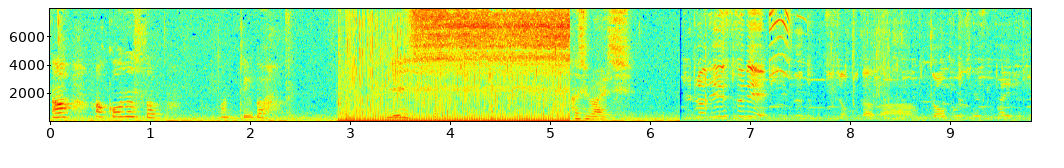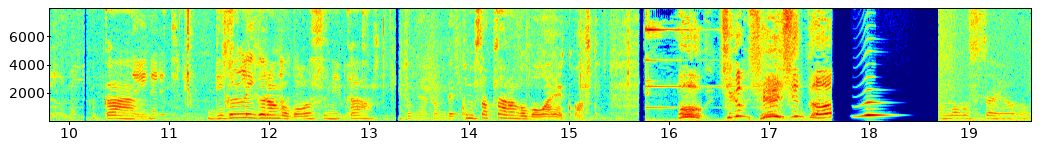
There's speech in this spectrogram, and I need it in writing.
아, 아 꺼졌어. 아 띠가. 이씨. 다시 말지. 빌런 1순위 지저분다가 너무 제 스타일인데 연락 약간 니글니글한 거 먹었으니까 좀 약간 매콤 쌉쌀한 거 먹어야 될 것 같아. 어, 지금 셋인다. 안 먹었어요.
